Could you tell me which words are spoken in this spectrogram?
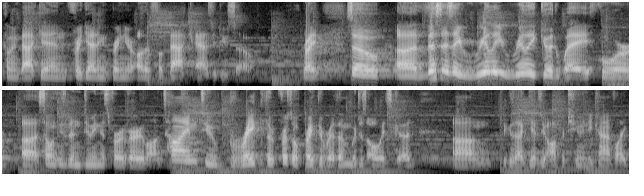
coming back in, forgetting bring your other foot back as you do so. Right? So uh, this is a really, really good way for uh, someone who's been doing this for a very long time to break the, first of all, break the rhythm, which is always good, um, because that gives you opportunity to kind of like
